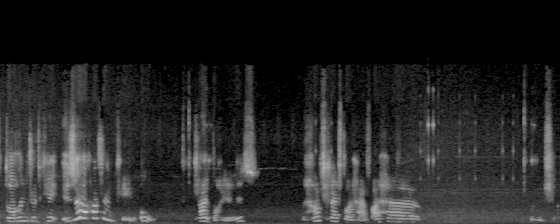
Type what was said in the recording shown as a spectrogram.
is the 100k? Is it 100k? Oh, can I buy this? How much cash do I have? I have. Let me check.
